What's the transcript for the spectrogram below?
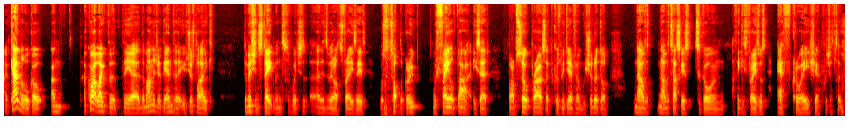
And Canada will go, and I quite like the the uh, the manager at the end of it. He was just like the mission statement, which uh, is a bit odd phrase is, was to top the group. We failed that. He said, but I'm so proud of it because we did everything we should have done. Now, now the task is to go and I think his phrase was F Croatia, which I thought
